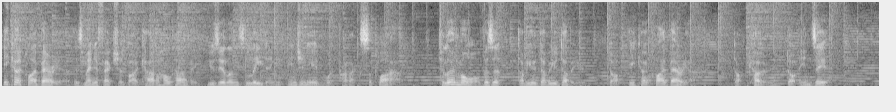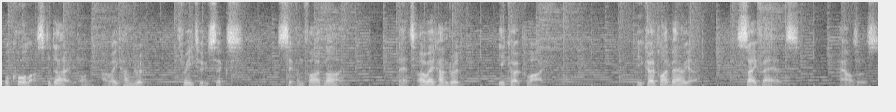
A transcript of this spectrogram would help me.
EcoPly barrier is manufactured by Carter Holt Harvey, New Zealand's leading engineered wood products supplier. To learn more, visit www.ecoplybarrier.co.nz or call us today on 0800 326 759. That's 0800 EcoPly. EcoPly Barrier. Safe as houses.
